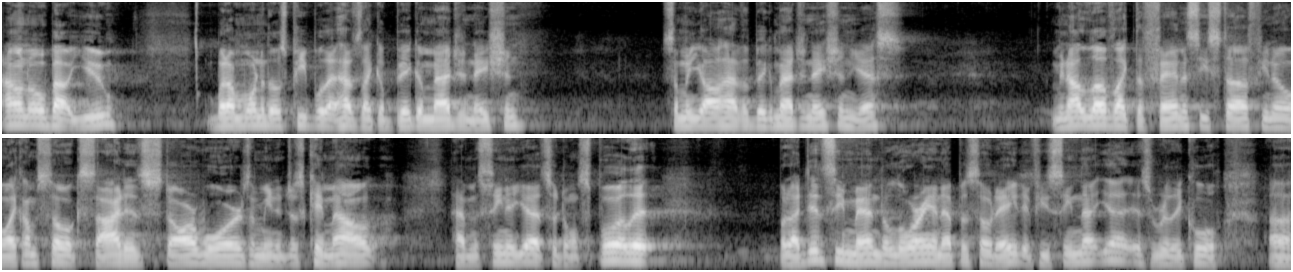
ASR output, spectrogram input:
I don't know about you but I'm one of those people that has like a big imagination. Some of y'all have a big imagination, yes? I mean, I love like the fantasy stuff, you know, like I'm so excited. Star Wars, I mean, it just came out. Haven't seen it yet, so don't spoil it. But I did see Mandalorian episode 8. If you've seen that yet, it's really cool. Uh,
